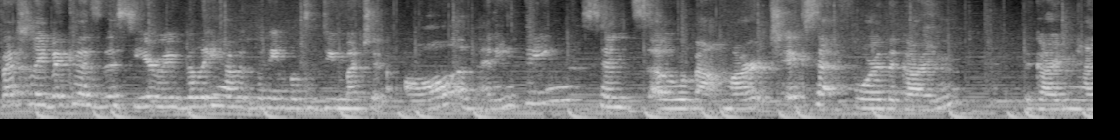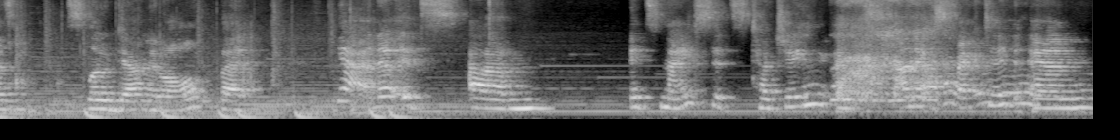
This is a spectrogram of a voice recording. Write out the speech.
especially because this year we really haven't been able to do much at all of anything since oh about March, except for the garden. The garden hasn't slowed down at all, but yeah, no, it's um, it's nice. It's touching. It's unexpected, and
